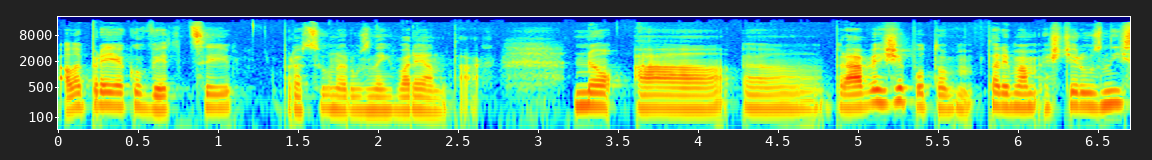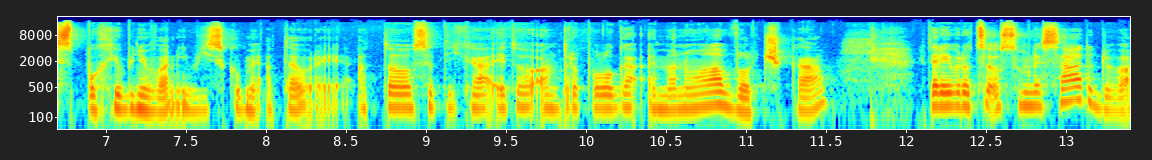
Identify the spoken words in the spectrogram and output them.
Ale prej jako vědci pracuju na různých variantách. No a uh, právě, že potom tady mám ještě různý spochybňovaný výzkumy a teorie. A to se týká i toho antropologa Emanuela Vlčka, který v roce 82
